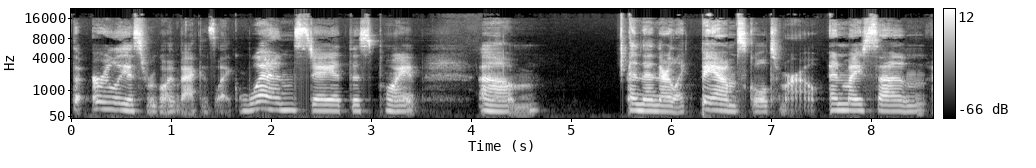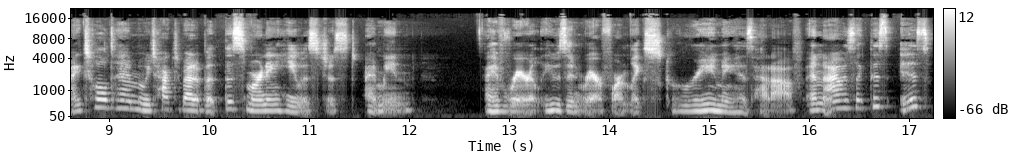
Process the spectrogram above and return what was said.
the earliest we're going back is like Wednesday at this point. Um, and then they're like, bam, school tomorrow. And my son, I told him and we talked about it, but this morning he was just, I mean, I have rarely, he was in rare form, like screaming his head off. And I was like, this is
